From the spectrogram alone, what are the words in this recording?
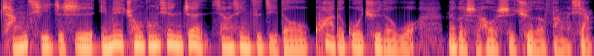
长期只是一昧冲锋陷阵，相信自己都跨得过去的我，那个时候失去了方向。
